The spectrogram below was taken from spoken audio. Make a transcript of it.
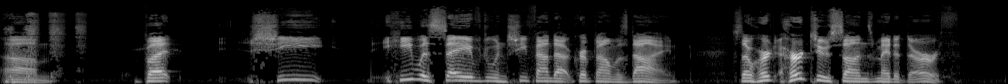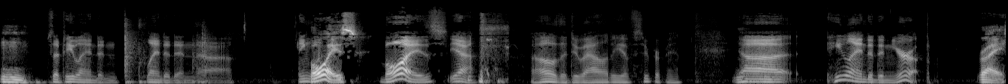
Um, but she he was saved when she found out Krypton was dying. So her her two sons made it to Earth. Mhm. Except he landed landed in uh, England. Boys, Boys, yeah. oh, the duality of Superman. Uh, he landed in Europe, right,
